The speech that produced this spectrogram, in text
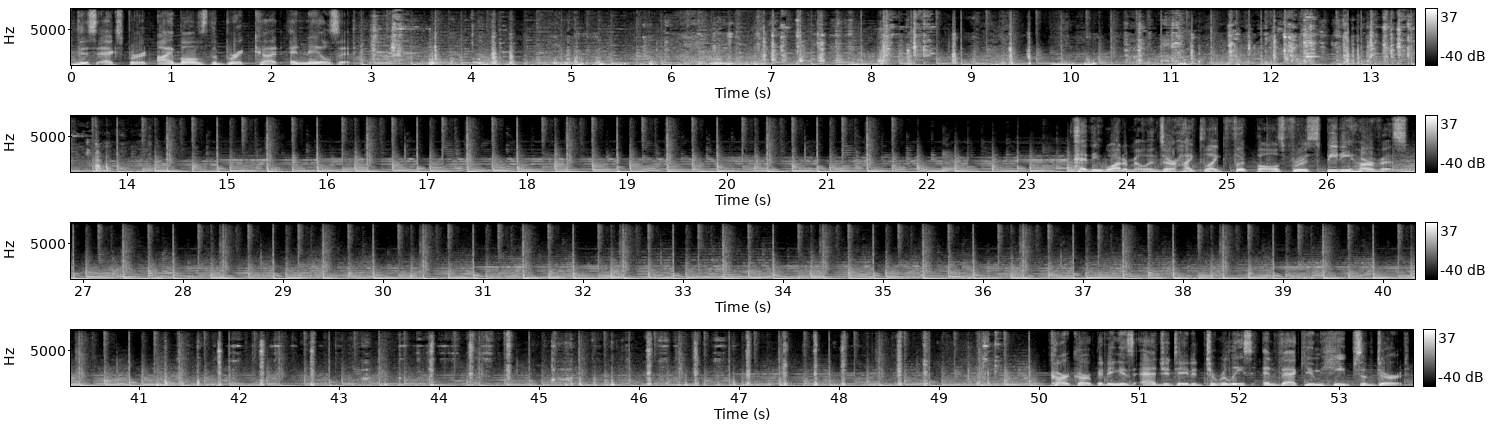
This expert eyeballs the brick cut and nails it. Heavy watermelons are hiked like footballs for a speedy harvest. Car carpeting is agitated to release and vacuum heaps of dirt.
